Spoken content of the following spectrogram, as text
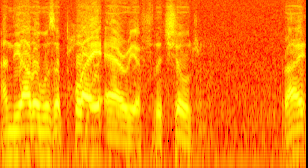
and the other was a play area for the children. Right?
